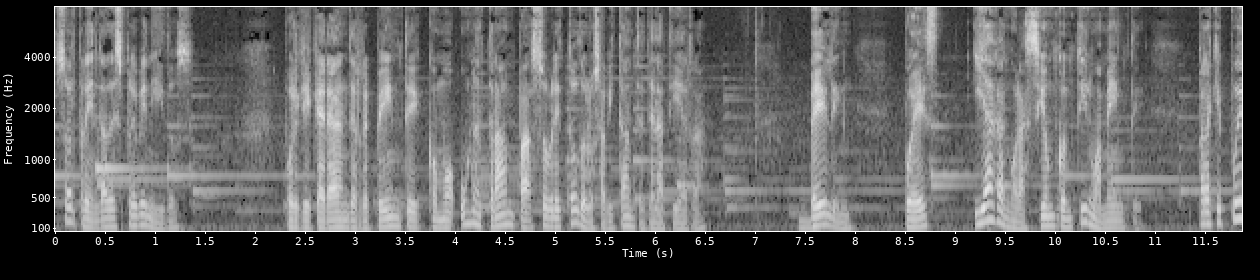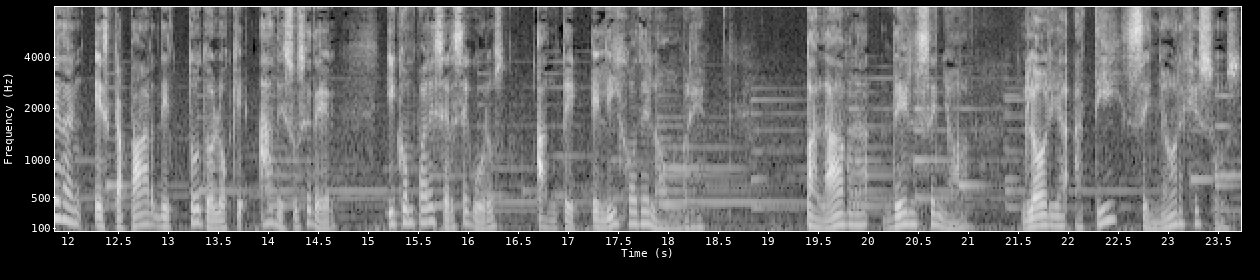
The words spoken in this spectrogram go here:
sorprenda desprevenidos porque caerán de repente como una trampa sobre todos los habitantes de la tierra. Velen, pues, y hagan oración continuamente, para que puedan escapar de todo lo que ha de suceder y comparecer seguros ante el Hijo del Hombre. Palabra del Señor. Gloria a ti, Señor Jesús.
